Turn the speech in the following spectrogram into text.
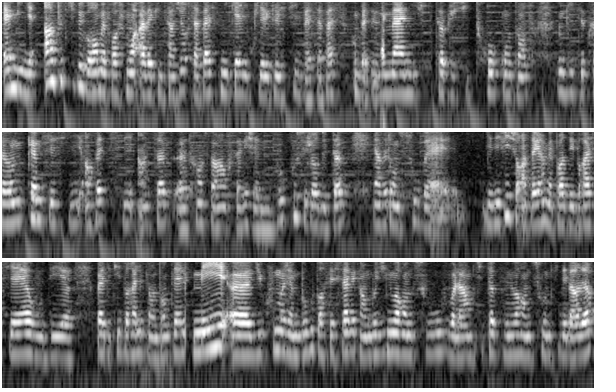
M il est un tout petit peu grand mais franchement avec une ceinture ça passe nickel puis avec le style bah, ça passe complètement magnifique. Top, je suis trop contente. Donc il se présente comme ceci, en fait c'est un top euh, transparent, vous savez j'aime beaucoup ce genre de top. Et en fait en dessous bah, il y a des filles sur Instagram elles portent des brassières ou des, euh, petites bralettes en dentelle. Mais euh, du coup moi j'aime beaucoup porter ça avec un body noir en dessous. Voilà un petit top noir en dessous, un petit débardeur.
